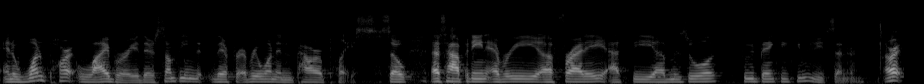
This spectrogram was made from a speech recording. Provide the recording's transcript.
and one part library. There's something there for everyone in Power Place. So that's happening every uh, Friday at the uh, Missoula Food Bank and Community Center. All right.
